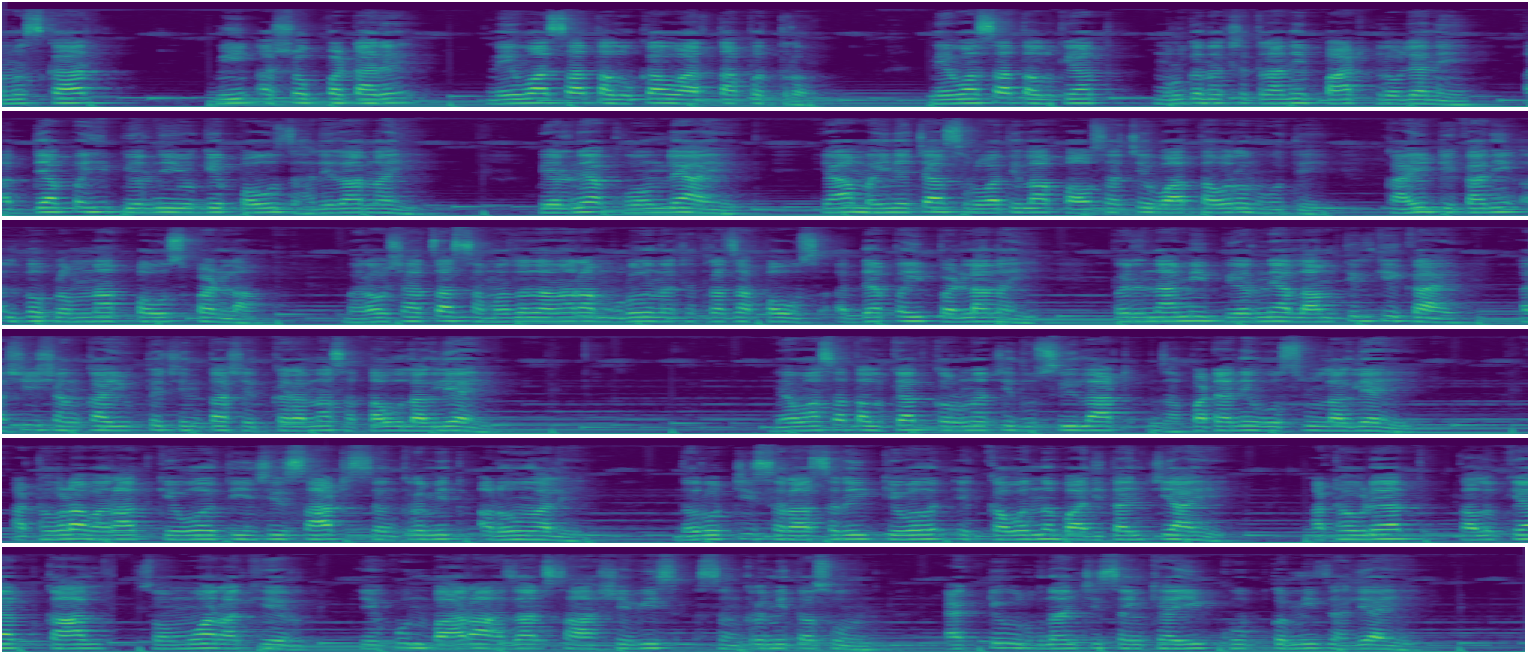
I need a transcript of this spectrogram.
नमस्कार मी अशोक पटारे नेवासा तालुका वार्तापत्र. नेवासा तालुक्यात मृग नक्षत्राने पाठ फिरवल्याने अद्यापही पेरणीयोग्य पाऊस झालेला नाही. पेरण्या खोळंबल्या आहेत. या महिन्याच्या सुरुवातीला पावसाचे वातावरण होते. काही ठिकाणी अल्प प्रमाणात पाऊस पडला. भरवशाचा समजला जाणारा मृग नक्षत्राचा पाऊस अद्यापही पडला नाही. परिणामी पेरण्या लांबतील की काय अशी शंकायुक्त चिंता शेतकऱ्यांना सतावू लागली आहे. नेवासा तालुक्यात करोनाची दुसरी लाट झपाट्याने ओसरू लागली आहे. आठवडाभरात केवळ तीनशे साठ संक्रमित आढळून आले. दररोजची सरासरी केवळ एकावन्न बाधितांची आहे. आठवड्यात तालुक्यात काल सोमवार अखेर एकूण बारा हजार सहाशे वीस संक्रमित असून ऍक्टिव्ह रुग्णांची संख्याही खूप कमी झाली आहे.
